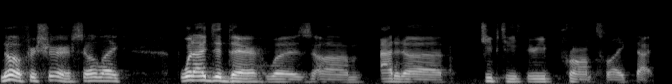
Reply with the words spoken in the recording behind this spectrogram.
no, for sure. So like, what I did there was um, added a GPT-3 prompt like that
